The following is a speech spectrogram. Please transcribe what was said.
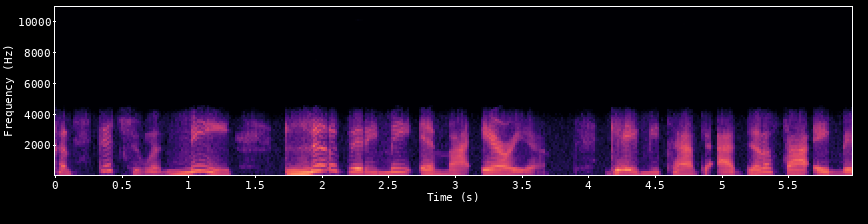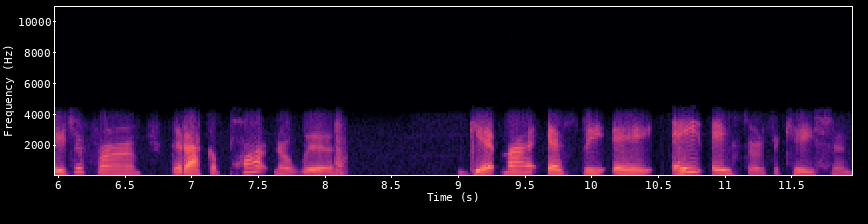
constituent, me, little bitty me in my area. Gave me time to identify a major firm that I could partner with, get my SBA 8A certification,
